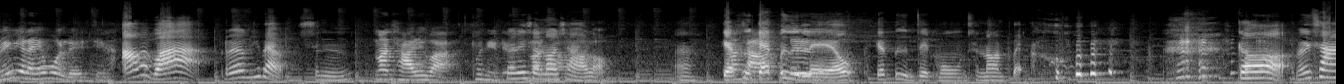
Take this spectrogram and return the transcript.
ไม่มีอะไรให้บ่นเลยจริงเอาแบบว่าเริ่มที่แบบฉันนอนเช้าดีกว่าคนนี้เรื่องที่ฉันนอนเช้าเหรออะ แกนอนคือเช้าแกตื่ตื่นนแล้ว แกตื่นเจ็ดโมงฉันนอนแปดก็ไม่ใช่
